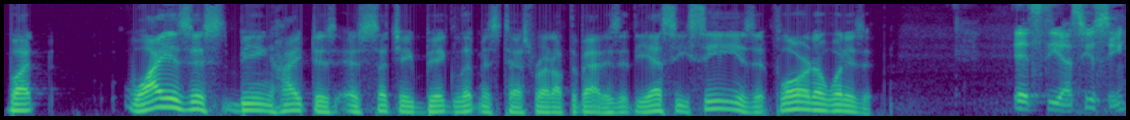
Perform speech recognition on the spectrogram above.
But why is this being hyped as, as such a big litmus test right off the bat? Is it the SEC? Is it Florida? What is it? It's the SEC.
